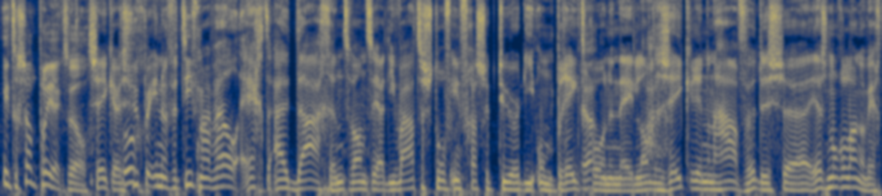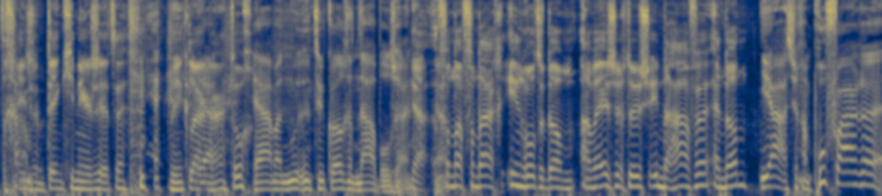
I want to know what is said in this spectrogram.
Interessant project wel. Zeker, Toch? super innovatief, maar wel echt uitdagend. Want ja, die waterstofinfrastructuur die ontbreekt Ja. gewoon in Nederland. En zeker in een haven. Dus ja, is nog een lange weg te gaan. Eens een tankje neerzetten. Ben je klaar ja. daar, toch? Ja, maar het moet natuurlijk wel rendabel zijn. Ja, vanaf vandaag in Rotterdam aanwezig dus in de haven. En dan? Ja, ze gaan proefvaren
